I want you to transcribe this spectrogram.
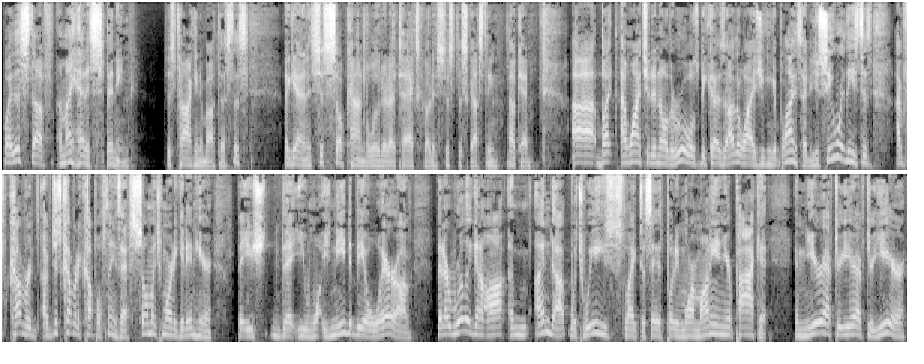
Boy, this stuff, my head is spinning just talking about this. This again, it's just so convoluted. Our tax code It's just disgusting. Okay. Uh, but I want you to know the rules because otherwise you can get blindsided. You see where these? Dis- I've covered. I've just covered a couple things. I have so much more to get in here that you sh- that you want, you need to be aware of that are really going to um, end up, which we like to say is putting more money in your pocket. And year after year after year,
